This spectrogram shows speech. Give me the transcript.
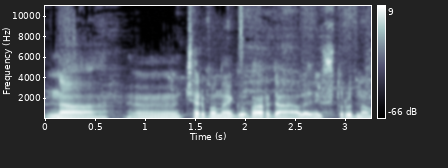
na y, czerwonego Warda, ale już trudno.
